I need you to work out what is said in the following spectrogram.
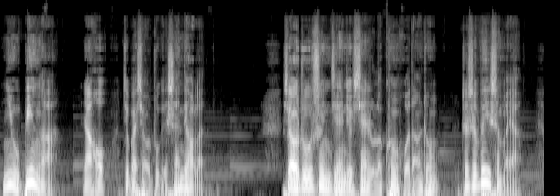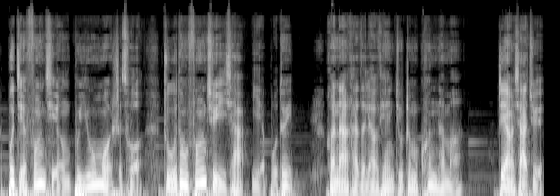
你有病啊！”然后就把小猪给删掉了。小猪瞬间就陷入了困惑当中，这是为什么呀？不解风情、不幽默是错，主动风趣一下也不对。和男孩子聊天就这么困难吗？这样下去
